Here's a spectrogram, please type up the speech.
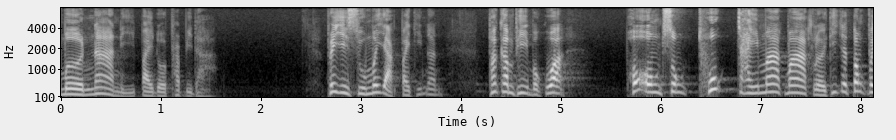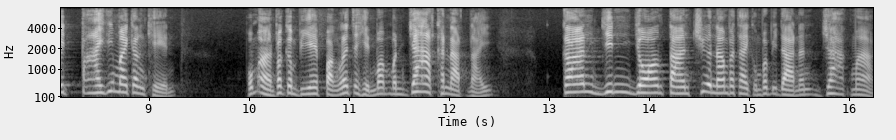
เมินหน้าหนีไปโดยพระบิดา พระเยซูไม่อยากไปที่นั่น พระคัมภีร์บอกว่า พระองค์ทรงทุกข์ใจมากๆเลย ที่จะต้องไปตายที่ไม้กางเขน ผมอ่านพระคัมภีร์ให้ฟังแล้วจะเห็นว่ามันยากขนาดไหน การยินยอมตามเชื่อน้ำพระทัยของพระบิดานั้นยากมาก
